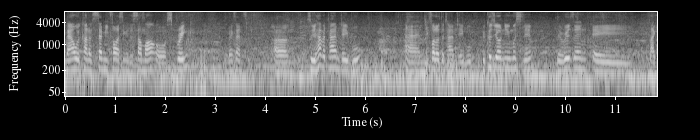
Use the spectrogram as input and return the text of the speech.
Now we're kind of semi-fasting in the summer or spring. That makes sense. Um, so you have a timetable and you follow the timetable. Because you're a new Muslim, there isn't a like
